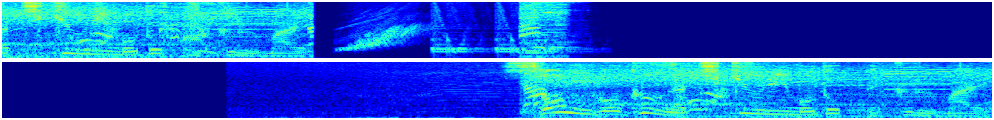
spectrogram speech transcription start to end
が地球に戻ってくる前孫悟空が地球に戻ってくる前に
